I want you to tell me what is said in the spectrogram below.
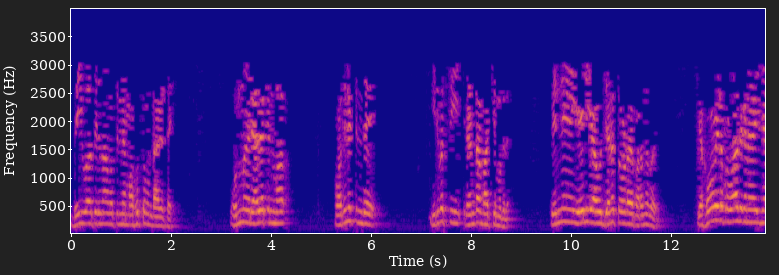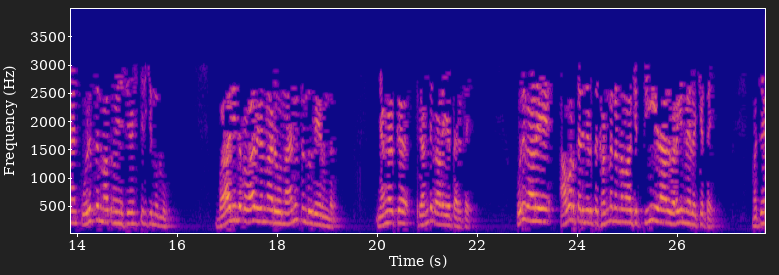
ദൈവ തിരുനാമത്തിന്റെ മഹത്വം ഉണ്ടാകട്ടെ ഒന്ന് രാജാക്കന്മാർ പതിനെട്ടിന്റെ ഇരുപത്തി രണ്ടാം വാക്യം മുതൽ. പിന്നെ ഏലിയാവ് ജനത്തോട് പറഞ്ഞത് യഹോവയുടെ പ്രവാചകനായി ഞാൻ ഒരുത്തൻ മാത്രമേ ശേഷിച്ചിരിക്കുന്നുള്ളൂ. ബാലിന്റെ പ്രവാചകന്മാരോ നാനൂറ്റമ്പത് പേരുണ്ട്. ഞങ്ങൾക്ക് രണ്ട് കാളയെ തരട്ടെ. ഒരു കാളയെ അവർ തെരഞ്ഞെടുത്ത് ഖണ്ഡഖണ്ഡമാക്കി തീയിടാതെ വിറകിന്മേൽ വെക്കട്ടെ മറ്റേ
